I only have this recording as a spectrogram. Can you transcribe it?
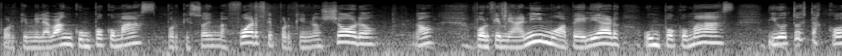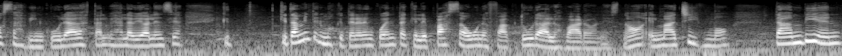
porque me la banco un poco más, porque soy más fuerte, porque no lloro, ¿no? porque me animo a pelear un poco más. Digo, todas estas cosas vinculadas tal vez a la violencia que, que también tenemos que tener en cuenta que le pasa una factura a los varones. ¿no? El machismo también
